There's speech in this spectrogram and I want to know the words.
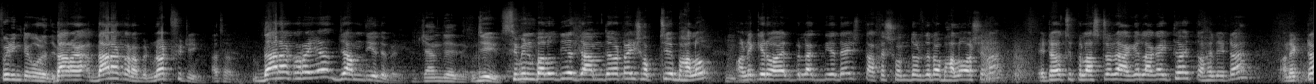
ফিটিংটা করে দিবেন। দাঁড়া দাঁড়া করাবেন নট ফিটিং আচ্ছা। দাঁড়া করাইয়া জাম দিয়ে দেবেন। জাম দিয়ে দিবেন। জি সিমেন্ট বালু দিয়ে জাম দেওয়াটাই সবচেয়ে ভালো। অনেকের অয়েল প্লাগ দিয়ে দেয় তাতে সৌন্দর্যটা ভালো আসে না। এটা হচ্ছে প্লাস্টারে আগে লাগাইতে হয় তাহলে এটা অনেকটা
